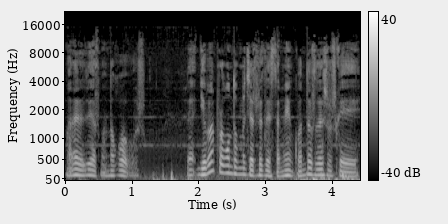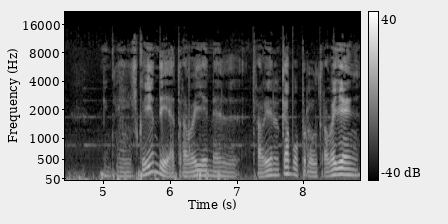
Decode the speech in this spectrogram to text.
madre de Dios mando huevos Eh, yo me pregunto muchas veces también cuántos de esos que incluso los que hoy en día trabajan en el trabajan en el campo pero lo trabajan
